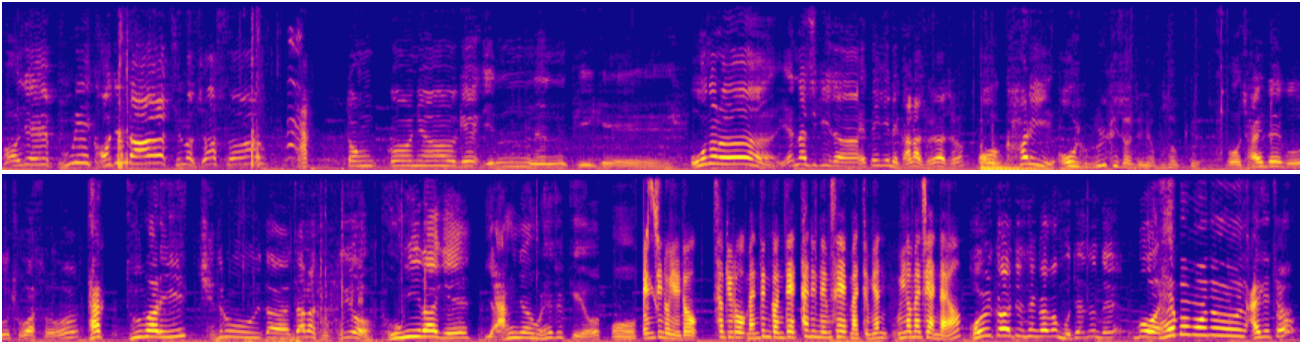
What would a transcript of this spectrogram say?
어 이제 불이 거진다. 질러 주었어. 닭똥권역에 있는 비계. 오늘은 옛날식이잖아 애대기를 갈아줘야죠. 어 칼이 어 이거 왜 이렇게 잘 되냐. 무섭게. 어잘 되고 좋았어. 닭 두 마리 제대로 일단 잘라줬고요 동일하게 양념을 해줄게요 어 엔진 오일도 석유로 만든 건데 타는 냄새 맡으면 위험하지 않나요? 거기까지 생각은 못했는데 뭐 해보면은 알겠죠?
